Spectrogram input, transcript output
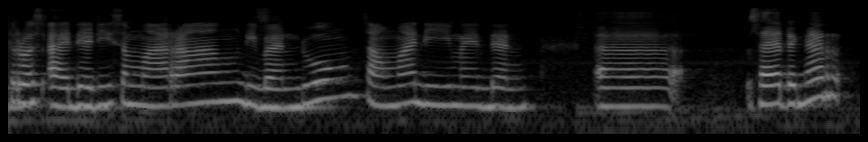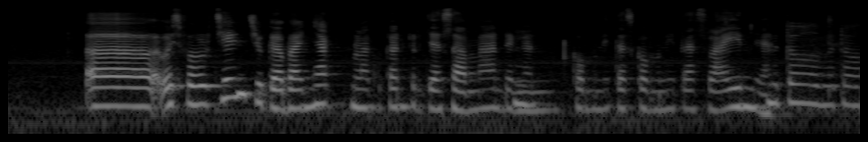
Terus ada di Semarang, di Bandung, sama di Medan. Eh, saya dengar eh, Waste for Change juga banyak melakukan kerjasama dengan komunitas-komunitas lain ya. Betul, betul.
